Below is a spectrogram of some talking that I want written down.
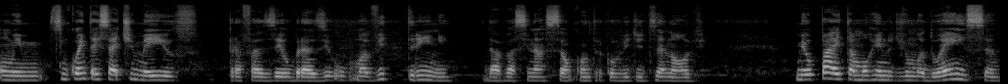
um 57 e-mails para fazer o Brasil uma vitrine da vacinação contra a Covid-19. Meu pai está morrendo de uma doença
